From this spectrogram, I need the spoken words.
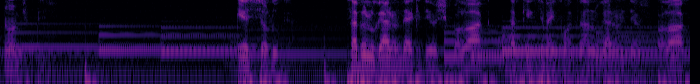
Em nome de Cristo. Esse é o lugar. Sabe o lugar onde é que Deus te coloca? Sabe o que você vai encontrar no lugar onde Deus te coloca?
